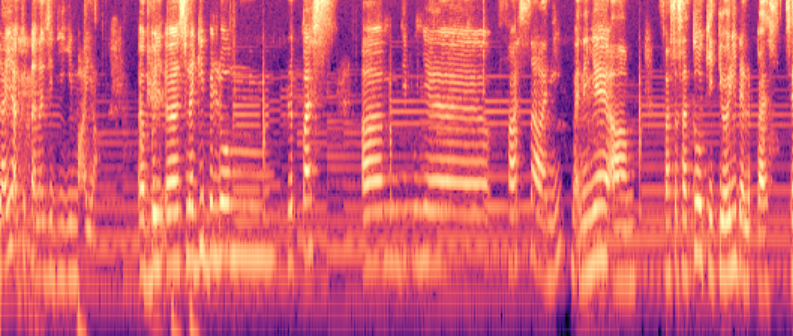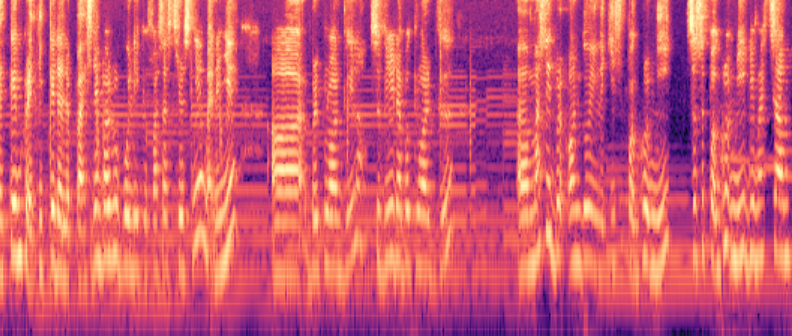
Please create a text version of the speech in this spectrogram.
layak ke tak nak jadi mak ayah? Uh, bel, uh, selagi belum lepas um, dia punya fasa ni maknanya um, fasa satu okey teori dah lepas. Second praktikal dah lepas. Dan baru boleh ke fasa seterusnya maknanya uh, berkeluarga lah. So bila dah berkeluarga uh, masih ber-ongoing lagi support group ni. So support group ni dia macam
